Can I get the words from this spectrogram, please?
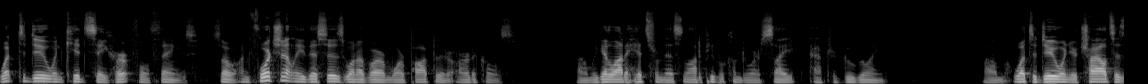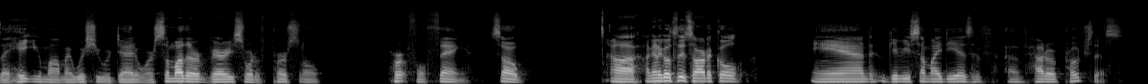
what to do when kids say hurtful things. So, unfortunately, this is one of our more popular articles. Um, we get a lot of hits from this. A lot of people come to our site after Googling um, what to do when your child says, I hate you, mom, I wish you were dead, or some other very sort of personal, hurtful thing. So, uh, I'm going to go through this article and give you some ideas of, of how to approach this.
